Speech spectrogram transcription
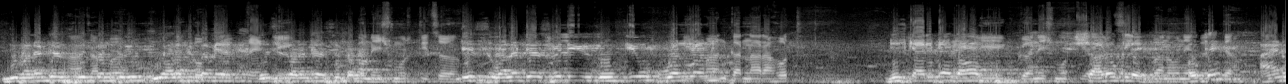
The volunteers will come to you, you all of you come here, this is volunteers will come. गणेश मूर्तीचं These volunteers will give give one निर्माण one, करणार आहोत this carry bag ही of गणेश मूर्ती shadow clay, okay? बनवण्याकरिता And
